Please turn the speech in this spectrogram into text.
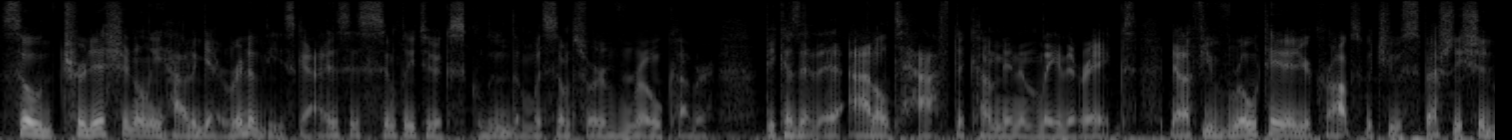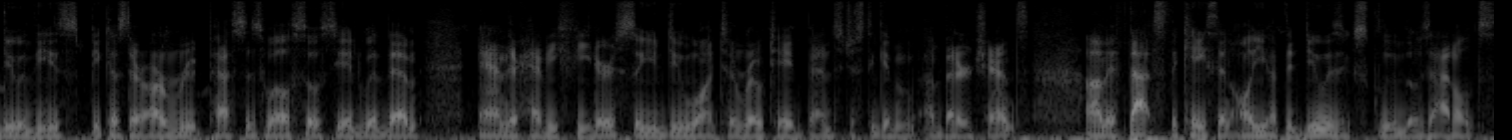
So traditionally, how to get rid of these guys is simply to exclude them with some sort of row cover because the adults have to come in and lay their eggs. Now, if you've rotated your crops, which you especially should do with these because there are root pests as well associated with them and they're heavy feeders, so you do want to rotate beds just to give them a better chance. Um, if that's the case, then all you have to do is exclude those adults.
